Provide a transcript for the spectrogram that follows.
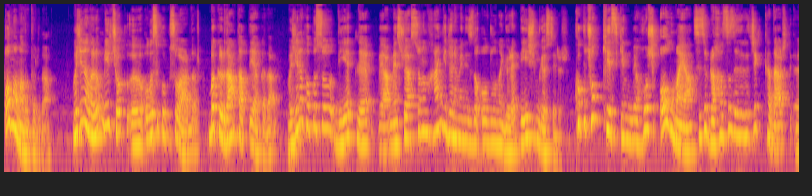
olmamalıdır da. Vajinaların birçok e, olası kokusu vardır. Bakırdan tatlıya kadar. Vajina kokusu diyetle veya menstruasyonun hangi döneminizde olduğuna göre değişim gösterir. Koku çok keskin ve hoş olmayan, sizi rahatsız edecek kadar e,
